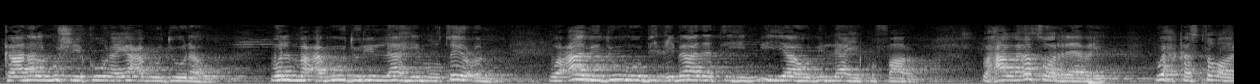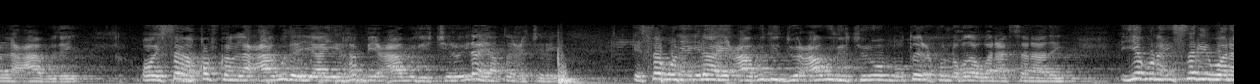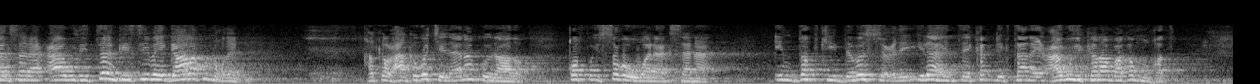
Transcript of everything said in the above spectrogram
kaana almushrikuuna yacbuduunahu wاlmacbuudu lilaahi muطiicun wacaabiduuhu bicibaadatihim iyaahu bilaahi kufaarun waxaa laga soo reebay wax kasta oo la caabuday oo isaga qofkan la caabudayaay rabbi caabudi jiro ilaahay aطeeci jiray isaguna ilaahay caabudiduu caabudi jiruu muiic ku noqdo wanaagsanaaday iyaguna isagii wanaagsanaa caabuditaankiisiibay gaalo ku noqdeen halka waxaan kaga jeedaa inaan ku idhaahdo qofku isagoo wanaagsanaa in dadkii daba socday ilaah intay ka dhigtaan ay caabudi karaan baa ka muuqata.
